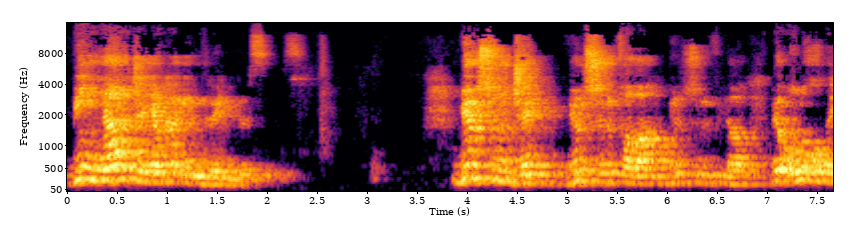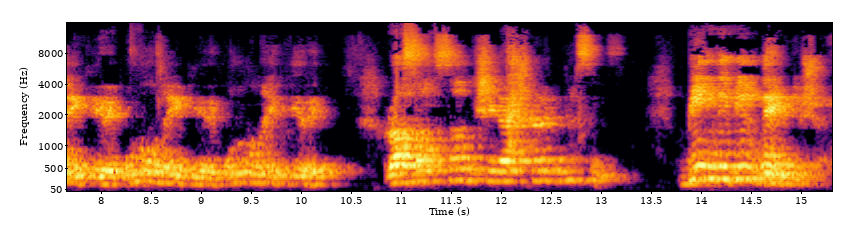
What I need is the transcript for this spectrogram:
binlerce yaka indirebilirsiniz. Bir sürü cep, bir sürü falan, bir sürü filan ve onu ona ekleyerek, onu ona ekleyerek, onu ona ekleyerek rastlantısal bir şeyler çıkarabilirsiniz. Binde bir denk düşer.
